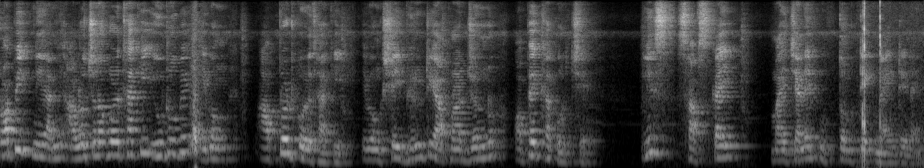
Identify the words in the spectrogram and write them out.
টপিক নিয়ে আমি আলোচনা করে থাকি ইউটিউবে এবং আপলোড করে থাকি এবং সেই ভিডিওটি আপনার জন্য অপেক্ষা করছে। Please subscribe my channel Uttam tech ninety nine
